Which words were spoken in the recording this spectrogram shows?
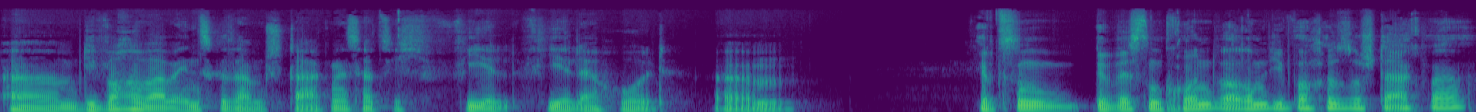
ähm, die Woche war aber insgesamt stark. Ne? Es hat sich viel, viel erholt. Ähm, Gibt es einen gewissen Grund, warum die Woche so stark war?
